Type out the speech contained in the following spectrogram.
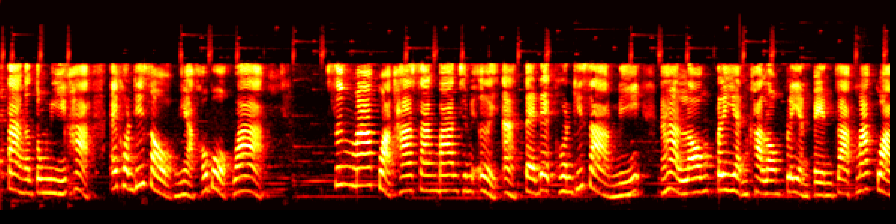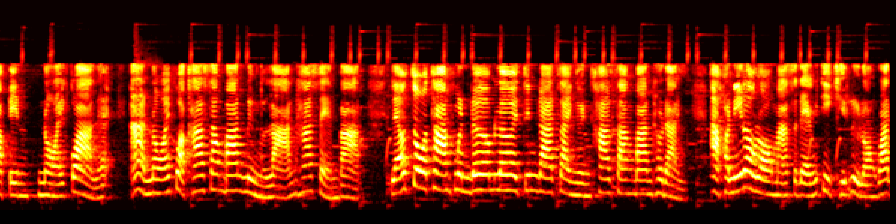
กต่างกันตรงนี้ค่ะ ไอคนที่สองเนี่ยเขาบอกว่า ซึ่งมากกว่าค่าสร้างบ้านใช่ไหมเอ่ยอะแต่เด็กคนที่สามนี้นะคะลองเปลี่ยนค่ะลองเปลี่ยนเป็นจากมากกว่าเป็นน้อยกว่าและอะน้อยกว่าค่าสร้างบ้าน1ล้าน5แสนบาท แล้วโจทามเหมือนเดิมเลย จินดาจ่ายเงินค่าสร้างบ้านเท่าใดอะคราวนี้เราลองมาแสดงวิธีคิดหรือลองวาด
